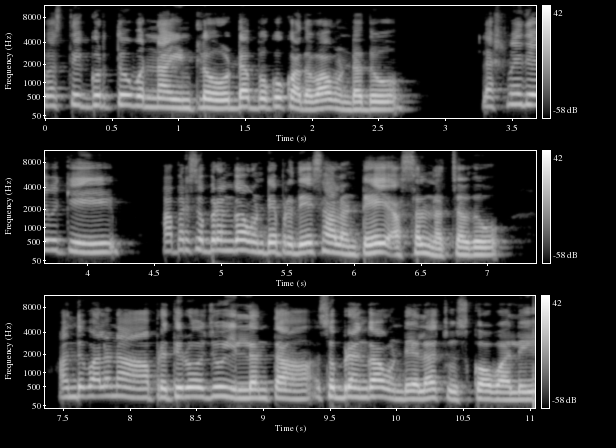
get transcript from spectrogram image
స్వస్తిక్ గుర్తు ఉన్న ఇంట్లో డబ్బుకు కొదవ ఉండదు. లక్ష్మీదేవికి అపరిశుభ్రంగా ఉండే ప్రదేశాలంటే అస్సలు నచ్చదు. అందువలన ప్రతిరోజు ఇల్లంతా శుభ్రంగా ఉండేలా చూసుకోవాలి.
